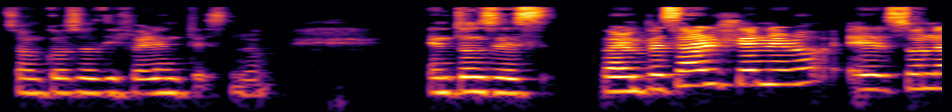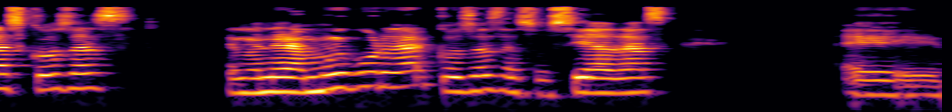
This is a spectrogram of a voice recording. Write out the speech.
Son cosas diferentes, ¿no? Entonces, para empezar, el género eh, son las cosas, de manera muy burda, cosas asociadas eh,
